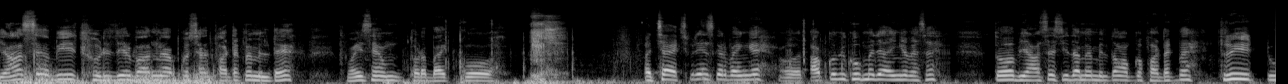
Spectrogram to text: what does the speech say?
यहाँ से अभी थोड़ी देर बाद में आपको शायद फाटक में मिलते हैं। वहीं से हम थोड़ा बाइक को अच्छा एक्सपीरियंस कर पाएँगे और आपको भी खूब मज़े आएँगे वैसे। तो अब यहाँ से सीधा मैं मिलता हूँ आपको फाटक पे। थ्री टू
